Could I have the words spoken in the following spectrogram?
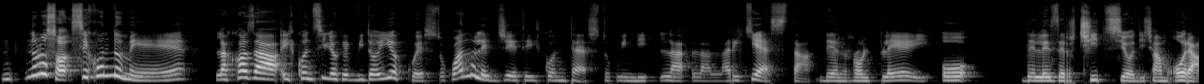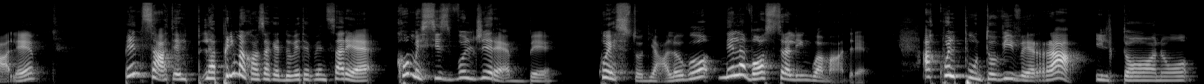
Non lo so, secondo me la cosa, il consiglio che vi do io è questo, quando leggete il contesto, quindi la, la, la richiesta del roleplay o dell'esercizio, diciamo, orale, pensate, la prima cosa che dovete pensare è come si svolgerebbe questo dialogo nella vostra lingua madre. A quel punto vi verrà il tono,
